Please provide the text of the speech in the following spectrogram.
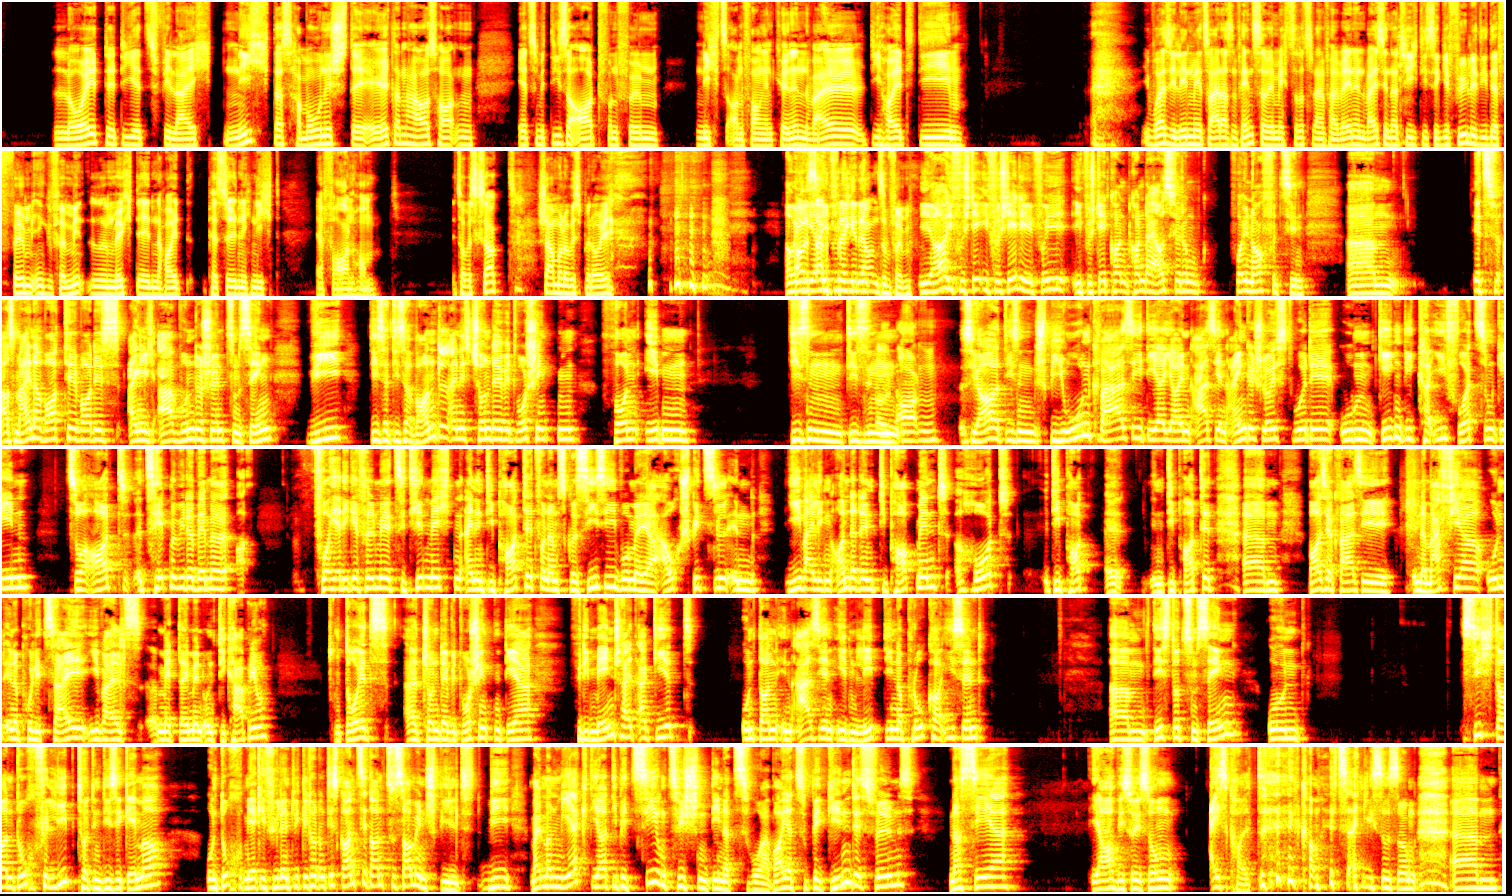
Leute, die jetzt vielleicht nicht das harmonischste Elternhaus hatten, jetzt mit dieser Art von Film nichts anfangen können, weil die halt die, ich weiß, ich lehne mir jetzt weit aus dem Fenster, aber ich möchte es trotzdem einfach erwähnen, weil sie natürlich diese Gefühle, die der Film irgendwie vermitteln möchte, heute persönlich nicht erfahren haben. Jetzt habe ich es gesagt, schau mal, ob ich es bereue. Aber, Aber das ja, sind ich, vielleicht ich, Gedanken zum Film. ja, ich verstehe, ich verstehe die, ich verstehe, kann, kann deine Ausführung voll nachvollziehen. Ähm, jetzt aus meiner Warte war das eigentlich auch wunderschön zum Sehen, wie dieser, dieser Wandel eines John David Washington von eben diesen, diesen, ja, diesen Spion quasi, der ja in Asien eingeschleust wurde, um gegen die KI vorzugehen. So eine Art, jetzt hätte man wieder, wenn wir äh, vorherige Filme zitieren möchten, einen Departed von einem Scorsese, wo man ja auch Spitzel in jeweiligen anderen Department hat. Depart, äh, in Departed ähm, war es ja quasi in der Mafia und in der Polizei jeweils äh, Matt Damon und DiCaprio. Und da jetzt äh, John David Washington, der für die Menschheit agiert und dann in Asien eben lebt, die in der Pro-KI sind, ähm, das dort zum Singen und sich dann doch verliebt hat in diese Gemma und doch mehr Gefühle entwickelt hat und das Ganze dann zusammenspielt. Wie, weil man merkt ja, die Beziehung zwischen den zwei war ja zu Beginn des Films noch sehr, ja, wie soll ich sagen, eiskalt, kann man jetzt eigentlich so sagen. Ähm,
